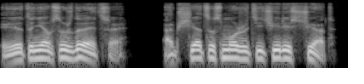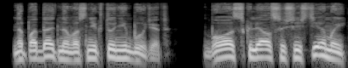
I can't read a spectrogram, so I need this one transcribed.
и это не обсуждается. Общаться сможете через чат, нападать на вас никто не будет. Босс клялся системой,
